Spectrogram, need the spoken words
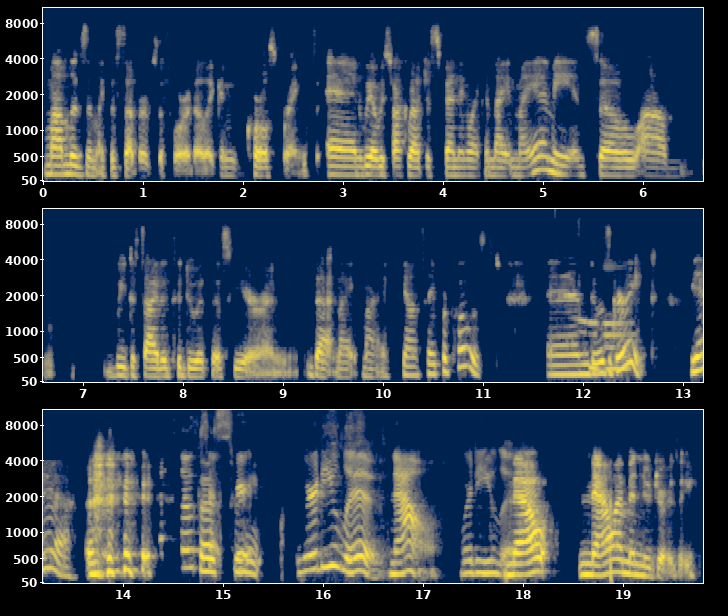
mom lives in like the suburbs of Florida, like in Coral Springs, and we always talk about just spending like a night in Miami. And so um, we decided to do it this year, and that night my fiance proposed, and Aww. it was great. Yeah, so, so sweet. Where, where do you live now? Where do you live now? Now I'm in New Jersey.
